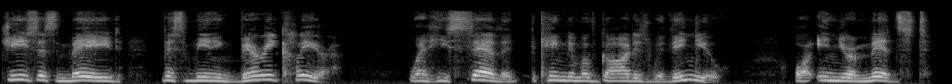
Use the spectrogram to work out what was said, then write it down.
Jesus made this meaning very clear when he said that the kingdom of God is within you or in your midst,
